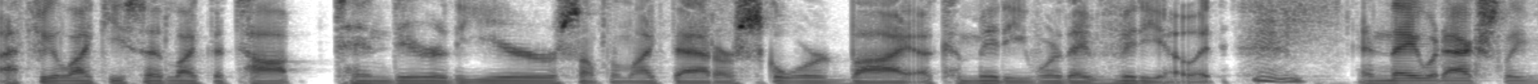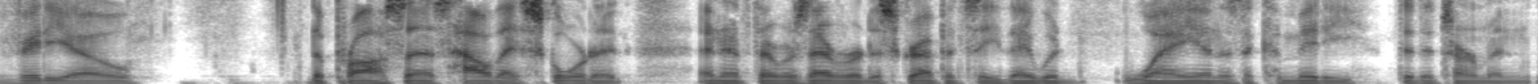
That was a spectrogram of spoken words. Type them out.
I feel like he said like the top 10 deer of the year or something like that are scored by a committee where they video it. And they would actually video the process, how they scored it. And if there was ever a discrepancy, they would weigh in as a committee to determine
